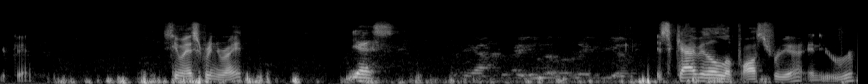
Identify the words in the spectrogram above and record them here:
you can See my screen, right? Yes. It's capital of Austria in Europe.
